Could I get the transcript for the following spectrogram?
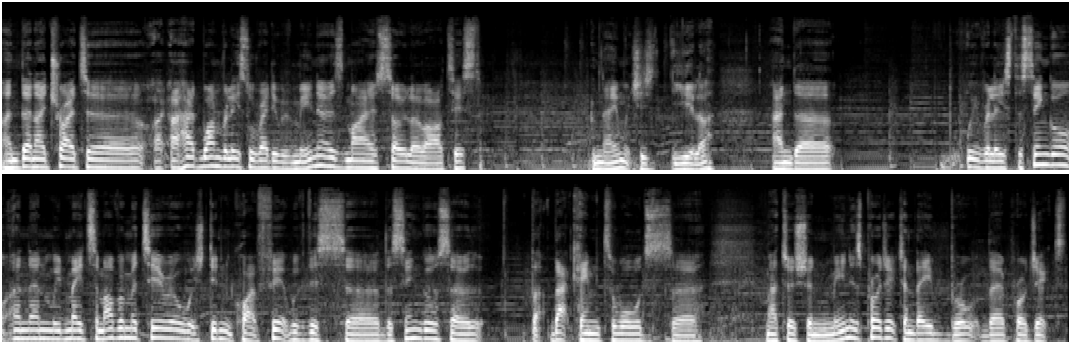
And then i tried to i, I had one released already with mina as my solo artist name which is yila. And uh we released the single and then we made some other material which didn't quite fit with this uh, the single so that that came towards uh, Matush and Mina's project, and they brought their project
